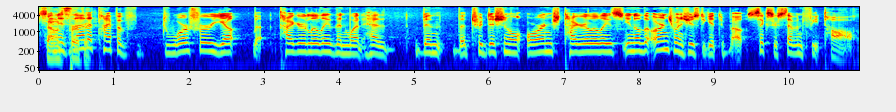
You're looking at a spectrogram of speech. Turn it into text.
Sounds and is perfect. that a type of dwarfer yel- uh, tiger lily than what had been the traditional orange tiger lilies? You know, the orange ones used to get to about six or seven feet tall.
